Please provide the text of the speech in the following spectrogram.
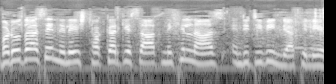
वडोदरा से नीलेश ठक्कर के साथ निखिल नाज एनडीटीवी इंडिया के लिए।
